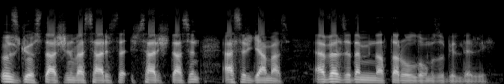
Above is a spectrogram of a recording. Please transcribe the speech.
öz göstərişini və səriştə- səriştəsini əsirgəməz. Əvvəlcədən minnətdar olduğumuzu bildiririk.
